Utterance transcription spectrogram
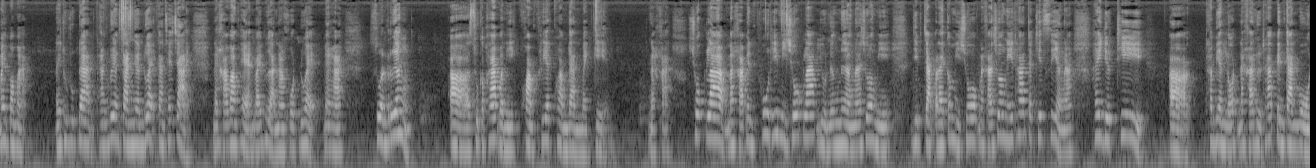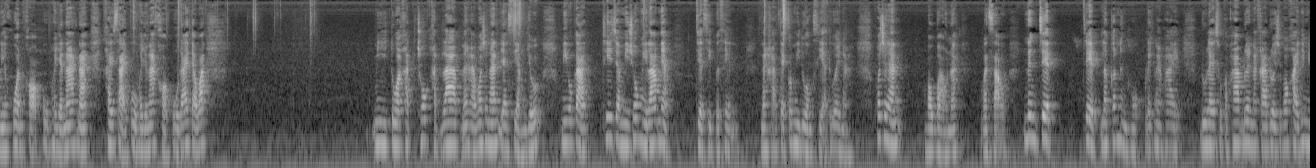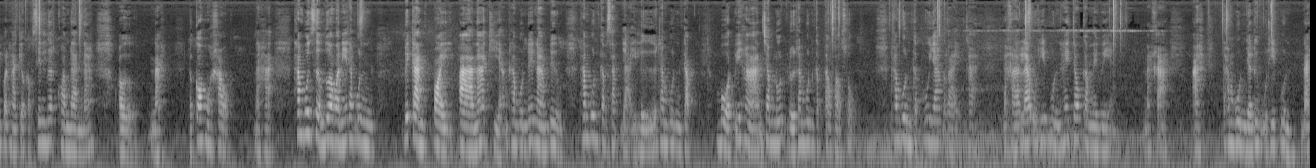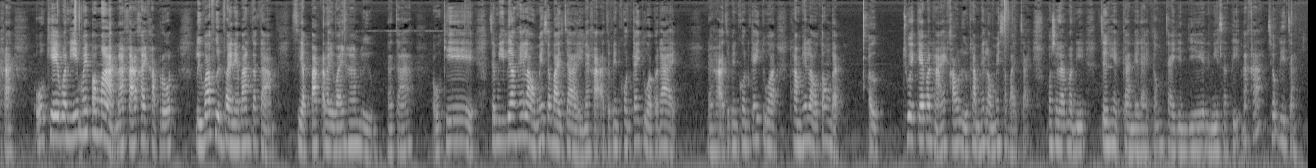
ไม่ประมาทในทุกๆด้านทั้งเรื่องการเงินด้วยการใช้จ่ายนะคะ วางแผนไว้เผื่ออนาคตด้วยนะคะ ส่วนเรื่องอสุขภาพวันนี้ความเครียดความดันไมเกรน นะคะ โชคลาภนะคะ เป็นผู้ที่มีโชคลาภอยู่เนืองๆนะช่วงนี้ หยิบจับอะไรก็มีโชคนะคะ ช่วงนี้ถ้าจะคิดเสี่ยงนะ ให้ยึดที่ทะเบียนรถนะคะ หรือถ้าเป็นการโมเนี่ยควรขอปู่พญานาคนะ ใครสายปู่พญานาคขอปู่ได้แต่ว่า มีตัวขัดโชคขัดลาบนะคะ เพราะฉะนั้นอย่าเสี่ยงเยอะ มีโอกาสที่จะมีโชคมีลาบเนี่ยเจ็ดสิบเปอร์เซ็นต์ นะคะ แต่ก็มีดวงเสียด้วยนะ เพราะฉะนั้นเบาๆนะ วันเสาร์หนึ่งเจ็ดเจ็ดแล้วก็หนึ่งหกเลขหน้าไพ่ดูแลสุขภาพด้วยนะคะ โดยเฉพาะใครที่มีปัญหาเกี่ยวกับเส้นเลือดความดันนะ เออนะ แล้วก็หัวเข่านะคะทำบุญเสริมดวงวันนี้ทำบุญด้วยการปล่อยปลาหน้าเขียงทำบุญด้วยน้ำดื่มทำบุญกับสัตว์ใหญ่หรือทำบุญกับโบสถ์วิหารชำรุด หรือทำบุญกับเตาเผาศพ ทำบุญกับผู้ยากไร้ค่ะนะคะ แล้วอุทิศบุญให้เจ้ากรรมในายเวรนะคะอะทำบุญอย่าลืมอุทิศบุญนะคะ โอเควันนี้ไม่ประมาทนะคะ ใครขับรถ หรือว่าฟืนไฟในบ้านก็ตาม เสียบปลั๊กอะไรไว้ห้ามลืมนะจ๊ะโอเค จะมีเรื่องให้เราไม่สบายใจนะคะ อาจจะเป็นคนใกล้ตัวก็ได้นะคะ อาจจะเป็นคนใกล้ตัวทำให้เราต้องแบบเออ ช่วยแก้ปัญหาให้เขาหรือทำให้เราไม่สบายใจ เพราะฉะนั้นวันนี้เจอเหตุการณ์ใดๆ ต้องใจเย็นๆ มีสตินะคะ โชคดีจ้ะ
